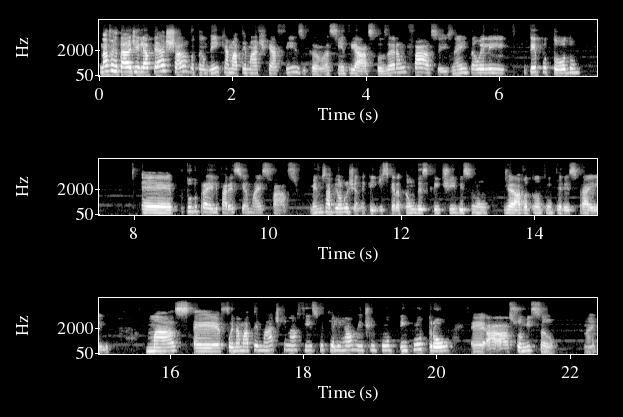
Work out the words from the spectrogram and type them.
na verdade, ele até achava também que a matemática e a física, assim, entre aspas, eram fáceis, né? Então ele o tempo todo é, tudo para ele parecia mais fácil, menos a biologia, né? Que ele disse que era tão descritivo, isso não gerava tanto interesse para ele mas é, foi na matemática e na física que ele realmente encontrou é, a, a, sua missão, né?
